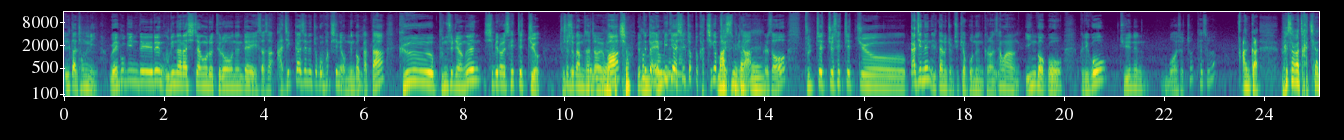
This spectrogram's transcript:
일단 정리. 외국인들은 우리나라 시장으로 들어오는 데에 있어서 아직까지는 조금 확신이 없는 것 같다. 그 분수령은 11월 셋째 주. 추수감사절과 네. 요때 또 음. 엔비디아 음. 실적도 같이 겹쳐 맞습니다. 있습니다. 네. 그래서 둘째 주, 셋째 주까지는 일단은 좀 지켜보는 그런 상황인 거고 그리고 뒤에는 뭐 하셨죠? 테슬라? 아, 그러니까 회사가 가치가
